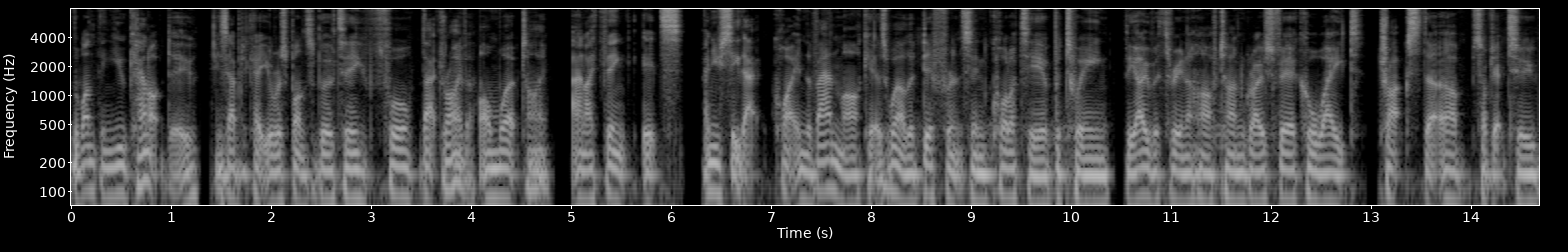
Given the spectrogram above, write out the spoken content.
The one thing you cannot do is abdicate your responsibility for that driver on work time. And I think it's, and you see that quite in the van market as well, the difference in quality of between the over three and a half ton gross vehicle weight trucks that are subject to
